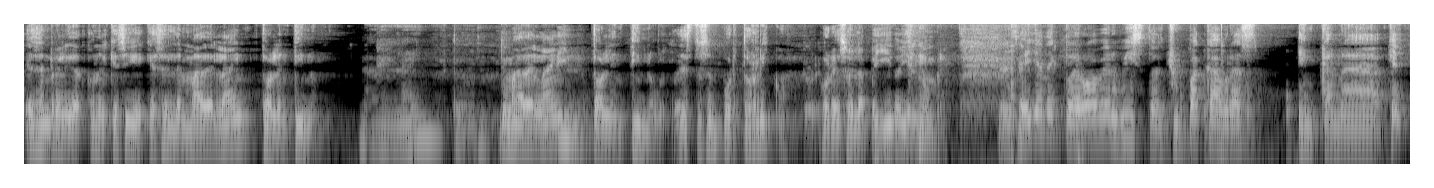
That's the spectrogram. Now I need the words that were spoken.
es en realidad con el que sigue, que es el de Madeline Tolentino. Madeline Tolentino. Madeline Tolentino, esto es en Puerto Rico, por eso el apellido y el nombre. Ella declaró haber visto al chupacabras en Cana... ¿qué?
